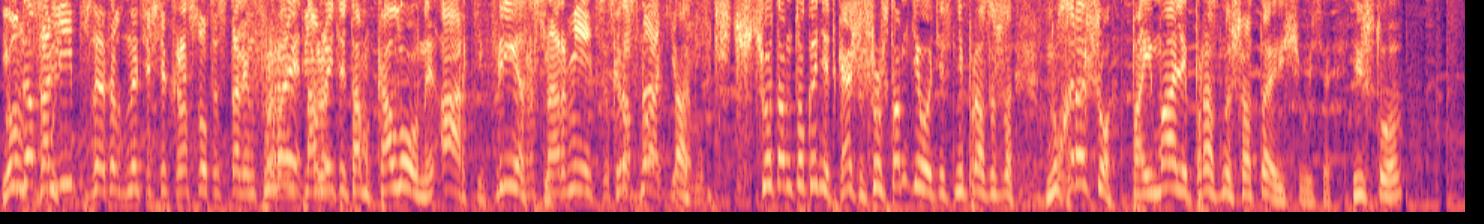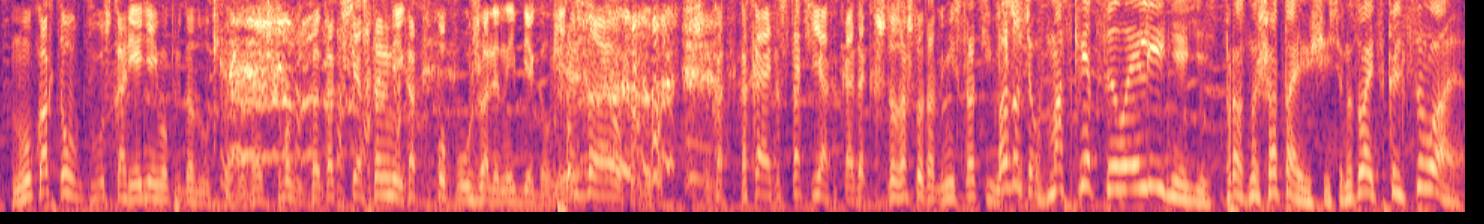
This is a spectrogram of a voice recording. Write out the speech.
и он допустим- залип на, это- на эти все красоты Сталин. Фре- там эти там колонны, арки, фрески. Красноармейцы, собаки там. Что там только нет. Конечно, что ж там делать, если не праздно? Ну хорошо, поймали праздно шатающегося. И что? Ну, как-то ускорение ему придадут. знаешь, чтобы он, как, как все остальные, как в попу ужаленный бегал. Я не знаю. Какая-то статья какая-то. Что за что-то административное. Послушайте, в Москве целая линия есть, праздно шатающаяся. Называется кольцевая.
